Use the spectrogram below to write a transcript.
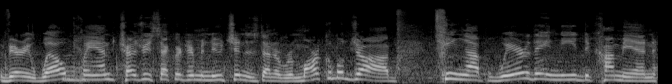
very well-planned. Mm. Treasury Secretary Mnuchin has done a remarkable job teeing up where they need to come in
